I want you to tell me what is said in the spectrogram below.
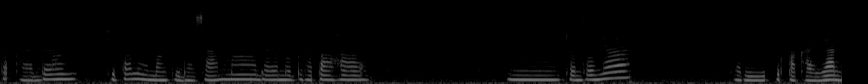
Terkadang kita memang tidak sama dalam beberapa hal. Hmm, contohnya dari berpakaian,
